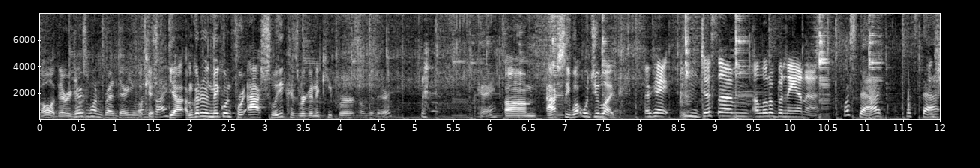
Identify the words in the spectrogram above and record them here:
Oh, there we go. There's one bread there. You want Okay. to try? Yeah, I'm gonna make one for Ashley because we're gonna keep her over there. Okay. Um, Ashley, what would you like? Okay, just um a little banana What's that? What's that?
